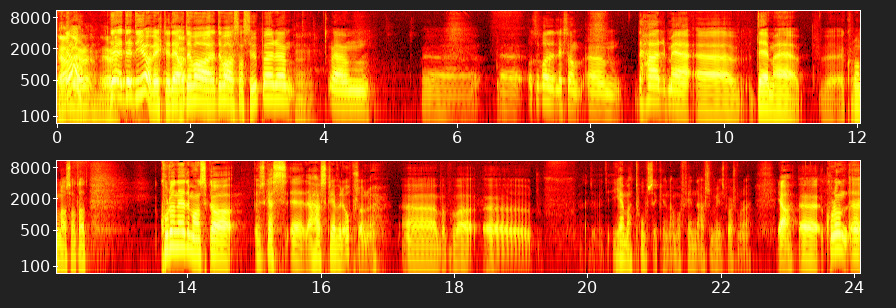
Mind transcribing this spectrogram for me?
Ja, Ja, det gjør det, det det, gjør virkelig det. Og det var, det var sånn super um, mm. uh, uh, Og så var det liksom um, Det her med uh, det med korona og sånt at Hvordan er det man skal Husker jeg, eh, jeg har skrevet det opp, sånn nå. Ba, uh, Gi meg to sekunder, jeg må finne Jeg har så mye spørsmål. Ja, uh, hvordan uh,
